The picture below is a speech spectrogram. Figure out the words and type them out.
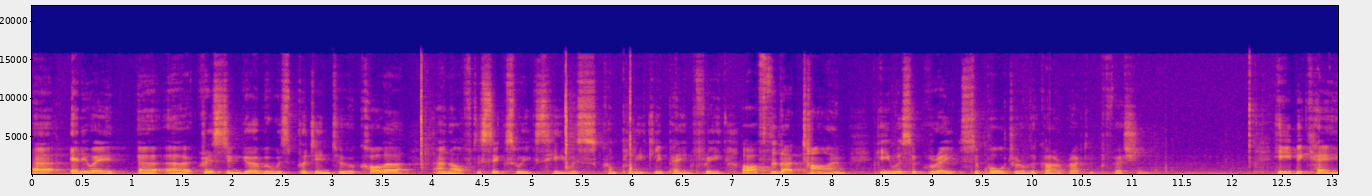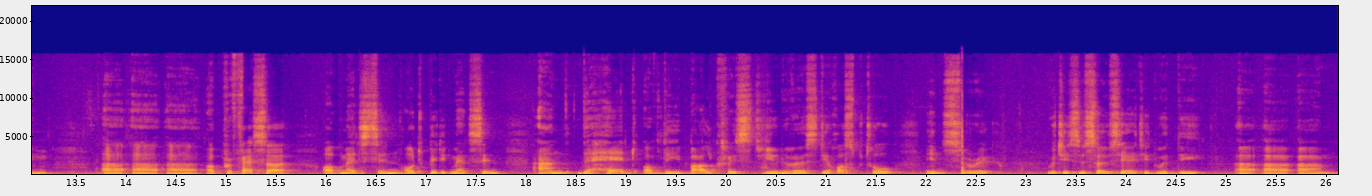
Uh, anyway, uh, uh, Christian Gerber was put into a collar, and after six weeks, he was completely pain free. After that time, he was a great supporter of the chiropractic profession. He became uh, a professor of medicine, orthopedic medicine, and the head of the Balgrist University Hospital in Zurich, which is associated with the, uh, uh, um,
